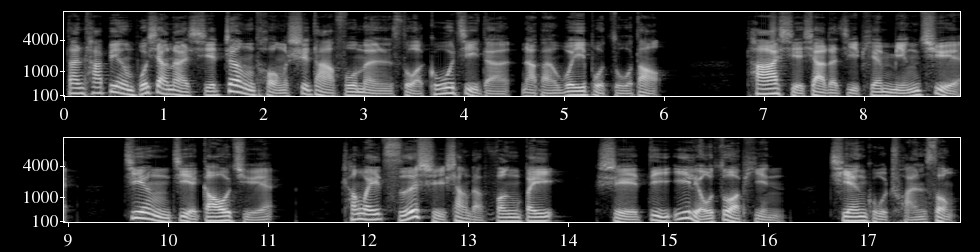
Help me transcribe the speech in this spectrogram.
但他并不像那些正统士大夫们所估计的那般微不足道。他写下的几篇名阙，境界高绝，成为词史上的丰碑，是第一流作品，千古传颂。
